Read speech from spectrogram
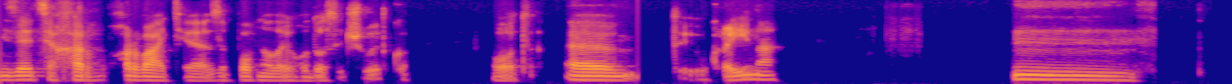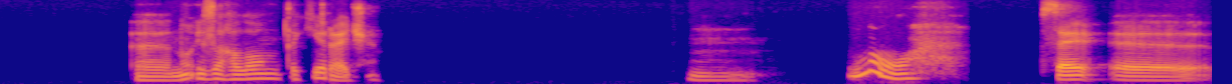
Мені здається, Хор- Хорватія заповнила його досить швидко. От. Е, Україна. М, Е, ну і загалом такі речі. М, Ну, Це е,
